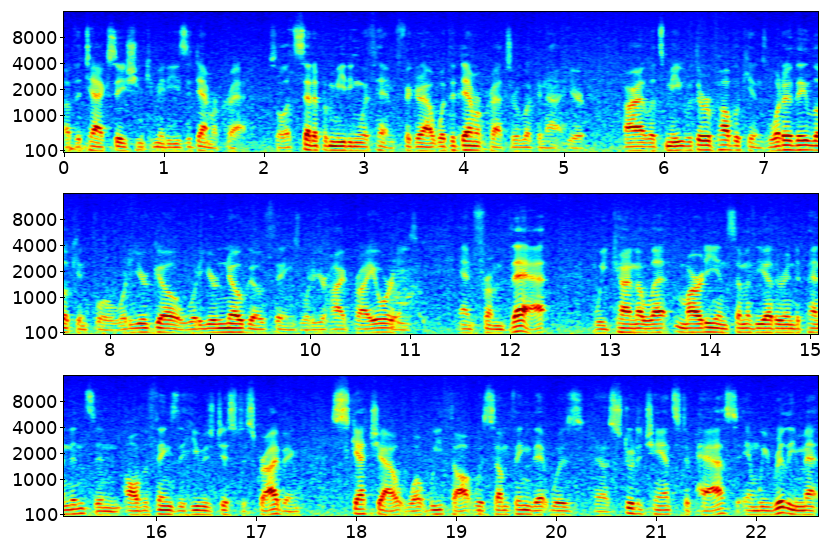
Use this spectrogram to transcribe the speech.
of the Taxation Committee is a Democrat. So let's set up a meeting with him, figure out what the Democrats are looking at here. All right, let's meet with the Republicans. What are they looking for? What are your go? What are your no-go things? What are your high priorities? And from that, we kind of let Marty and some of the other independents and all the things that he was just describing sketch out what we thought was something that was uh, stood a chance to pass, and we really met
